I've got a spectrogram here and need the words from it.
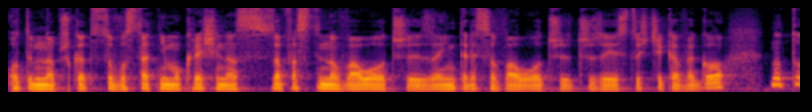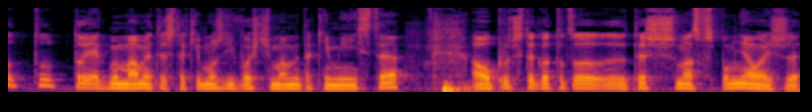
o tym na przykład, co w ostatnim okresie nas zafascynowało, czy zainteresowało, czy, czy że jest coś ciekawego, no to, to, to jakby mamy też takie możliwości, mamy takie miejsce. A oprócz tego to, co też Mas wspomniałeś, że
